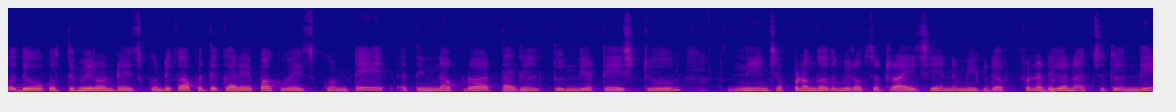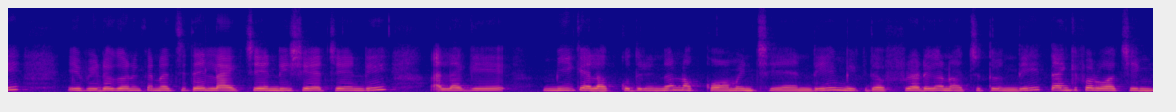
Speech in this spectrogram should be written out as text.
కొద్దిగా కొత్తిమీర ఉంటే వేసుకోండి. కాకపోతే కరివేపాకు వేసుకుంటే తిన్నప్పుడు తగులుతుంది టేస్ట్. నేను చెప్పడం కదా మీరు ఒకసారి ట్రై చేయండి. మీకు డెఫినెట్గా నచ్చుతుంది. ఈ వీడియో కనుక నచ్చితే లైక్ చేయండి షేర్ చేయండి. అలాగే మీకు ఎలా కుదిరిందో నాకు కామెంట్ చేయండి. మీకు డెఫినెట్గా నచ్చుతుంది. థ్యాంక్ యూ ఫర్ వాచింగ్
